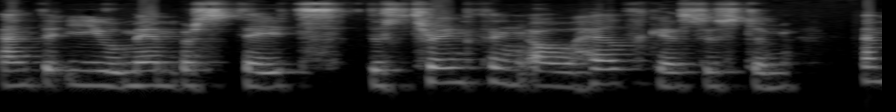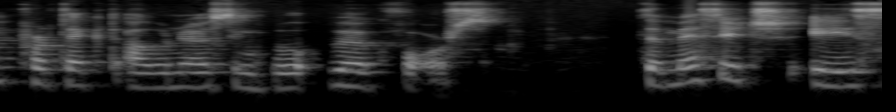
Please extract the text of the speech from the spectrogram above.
and the EU member states to strengthen our healthcare system and protect our nursing workforce. The message is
